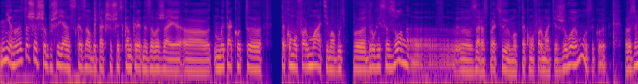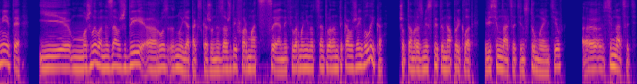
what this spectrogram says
Ні, ну не то, що щоб ж я сказав би так, що щось конкретне заважає. Е, Ми так, от е, в такому форматі, мабуть, п- другий сезон е, е, зараз працюємо в такому форматі з живою музикою. Розумієте? і, можливо, не завжди е, роз... ну я так скажу, не завжди формат сцени філармонійного центру вона не така вже й велика, щоб там розмістити, наприклад, 18 інструментів, е, 17,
